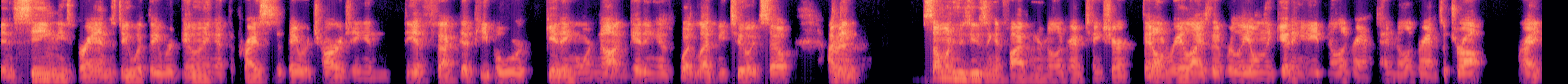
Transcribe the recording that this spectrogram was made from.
in seeing these brands do what they were doing at the prices that they were charging and the effect that people were getting or not getting is what led me to it. So, I mean, someone who's using a 500 milligram tincture, they don't realize that really only getting eight milligram, 10 milligrams a drop, right?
